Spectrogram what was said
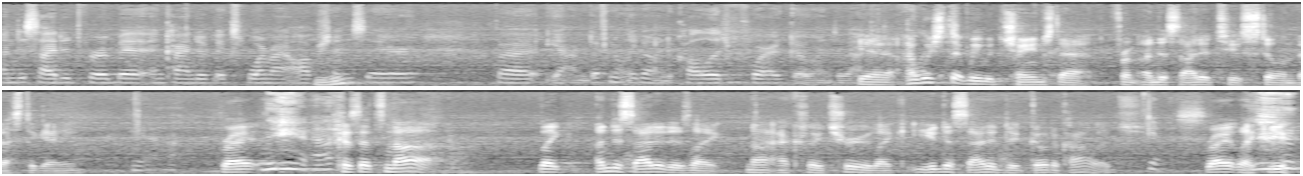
undecided for a bit and kind of explore my options there. But yeah, I'm definitely going to college before I go into that. Yeah, I wish that we would change that from undecided to still investigating, Yeah. right? Yeah. Because that's not, like, undecided is like not actually true. Like, you decided to go to college. Yes. right? Like you,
